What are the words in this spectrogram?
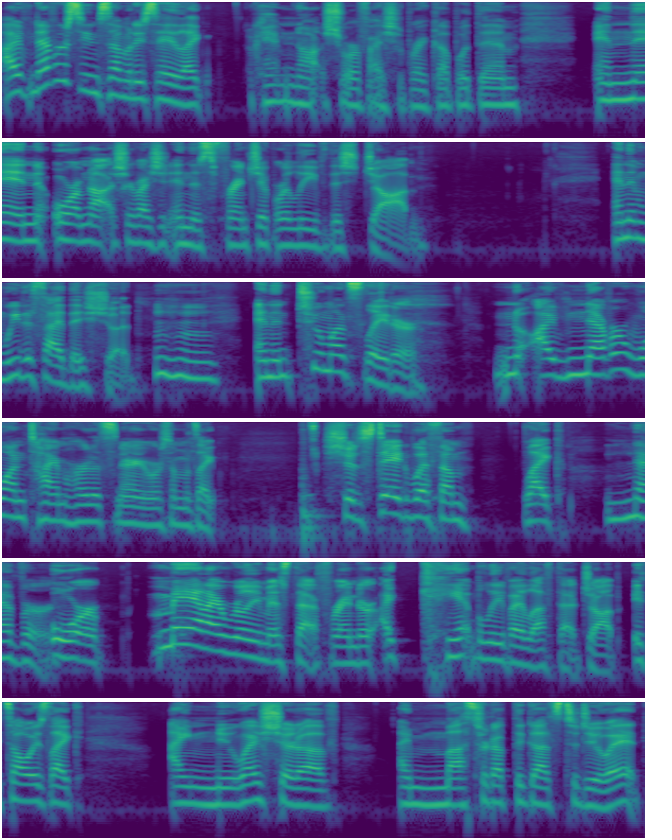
I've never seen somebody say like, okay, I'm not sure if I should break up with them. And then, or I'm not sure if I should end this friendship or leave this job. And then we decide they should. Mm-hmm. And then two months later, no, I've never one time heard a scenario where someone's like, should have stayed with them. Like, Never. or man, I really missed that friend, or I can't believe I left that job. It's always like, I knew I should have. I mustered up the guts to do it.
